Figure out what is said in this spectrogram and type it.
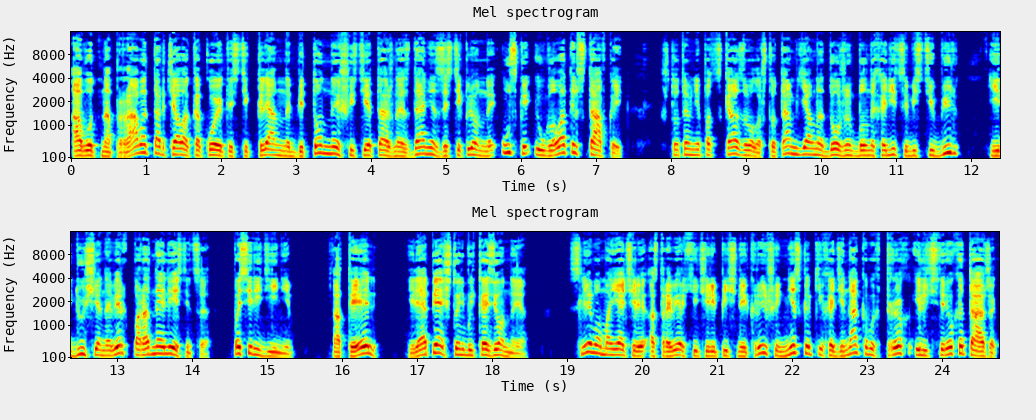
а вот направо торчало какое-то стеклянно-бетонное шестиэтажное здание с застекленной узкой и угловатой вставкой. Что-то мне подсказывало, что там явно должен был находиться вестибюль и идущая наверх парадная лестница, посередине. Отель? Или опять что-нибудь казенное? Слева маячили островерхие черепичные крыши нескольких одинаковых трех- или четырехэтажек,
